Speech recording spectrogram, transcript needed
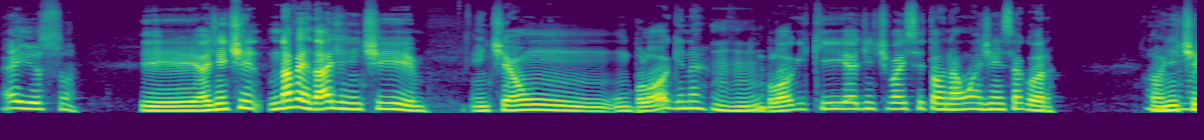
É isso. E a gente, na verdade, a gente, a gente é um, um blog, né? Uhum. Um blog que a gente vai se tornar uma agência agora. Então Ah, a gente.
